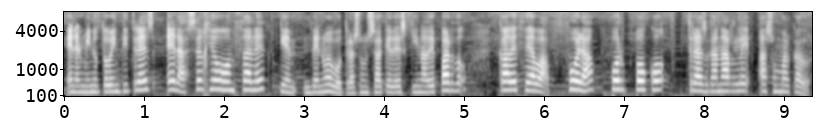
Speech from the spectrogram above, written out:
En el minuto 23 era Sergio González quien, de nuevo tras un saque de esquina de Pardo, cabeceaba fuera por poco tras ganarle a su marcador.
